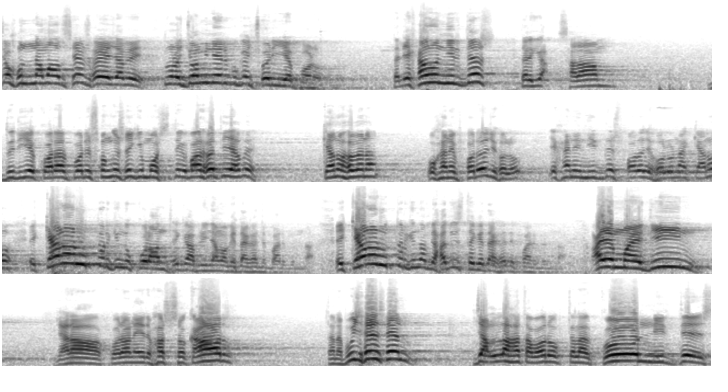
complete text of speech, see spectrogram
যখন নামাজ শেষ হয়ে যাবে, তোমরা জমিনের বুকে ছড়িয়ে পড়ো। তাহলে এখানেও নির্দেশ, তাহলে সালাম দুদিকে করার পরে সঙ্গে সঙ্গে মসজিদ থেকে বার হতে হবে? কেন হবে না? ওখানে ফরজ হলো, এখানে নির্দেশ ফরজ হলো না কেন? এই কেনর উত্তর কিন্তু কোরআন থেকে আপনি আমাকে দেখাতে পারবেন না। এই কেনর উত্তর কিন্তু আপনি হাদিস থেকে দেখাতে পারবেন না। আয়েম্মায় দিন, যারা কোরআনের ভাষ্যকার, তারা বুঝেছেন যে আল্লাহ তাবারক তালার কোন নির্দেশ,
